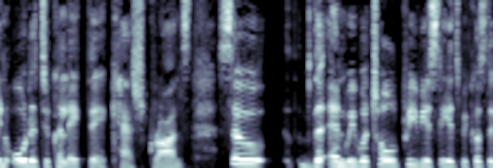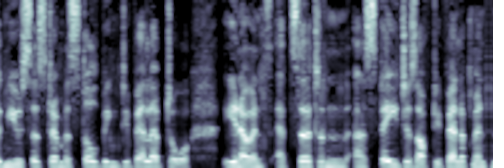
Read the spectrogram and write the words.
in order to collect their cash grants. So, the, and we were told previously it's because the new system is still being developed or, you know, in, at certain uh, stages of development.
